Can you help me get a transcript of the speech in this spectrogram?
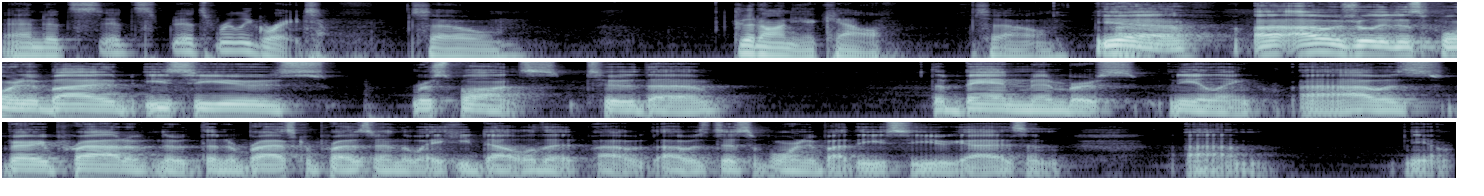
and it's it's it's really great. So good on you, Cal. So Yeah, I, I was really disappointed by ECU's response to the the band members kneeling. Uh, I was very proud of the, the Nebraska president the way he dealt with it. I, was- I was disappointed by the ECU guys, and um, you know,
